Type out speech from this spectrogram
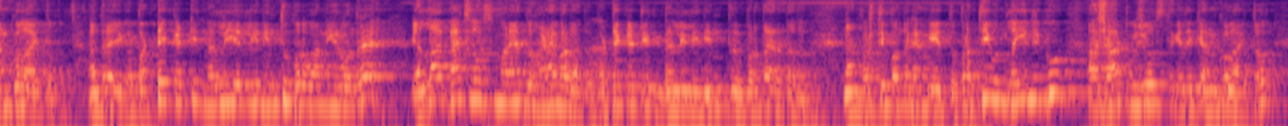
ಅನುಕೂಲ ಆಯಿತು. ಅಂದರೆ ಈಗ ಬಟ್ಟೆ ಕಟ್ಟಿದ ನಲ್ಲಿಯಲ್ಲಿ ನಿಂತು ಬರುವ ನೀರು ಅಂದ್ರೆ ಎಲ್ಲಾ ಬ್ಯಾಚುಲರ್ಸ್ ಮನೆಯದ್ದು ಹಣೆ ಬರೋದು ಬಟ್ಟೆ ಕಟ್ಟಿದ ನಲ್ಲಿಲಿ ನಿಂತು ಬರ್ತಾ ಇರ್ತದು. ಅದು ನಾನು ಫಸ್ಟಿಗೆ ಬಂದಾಗ ಹಂಗೆ ಇತ್ತು. ಪ್ರತಿ ಒಂದು ಲೈನಿಗೂ ಆ ಶಾರ್ಟ್ ವಿಜುವಲ್ಸ್ ತೆಗೆದಕ್ಕೆ ಅನುಕೂಲ ಆಯಿತು.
